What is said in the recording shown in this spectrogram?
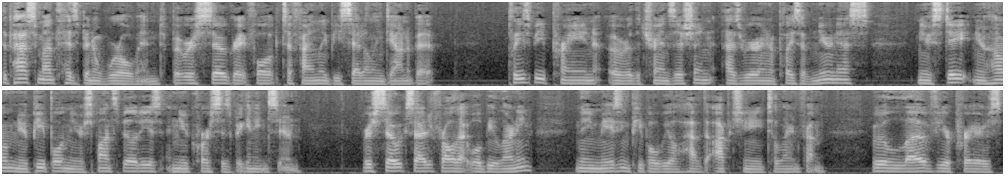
The past month has been a whirlwind, but we're so grateful to finally be settling down a bit. Please be praying over the transition as we are in a place of newness New state, new home, new people, new responsibilities, and new courses beginning soon. We're so excited for all that we'll be learning and the amazing people we'll have the opportunity to learn from. We will love your prayers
